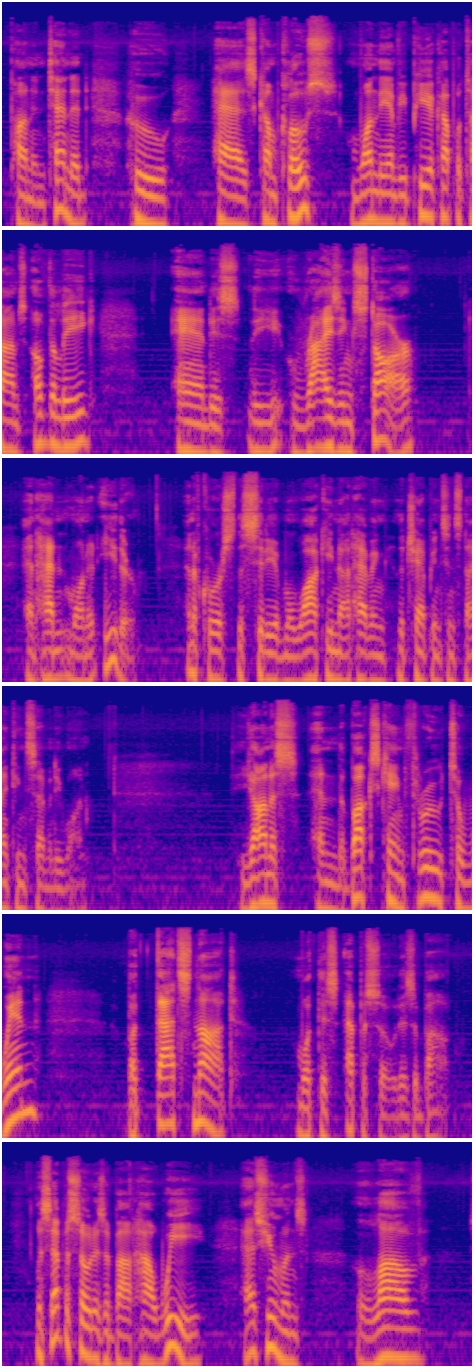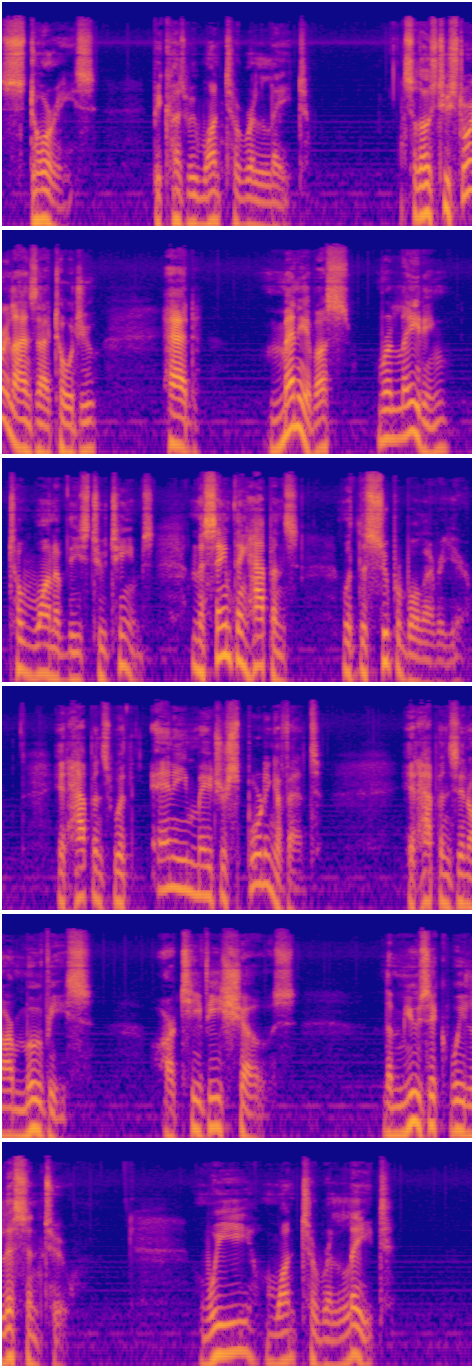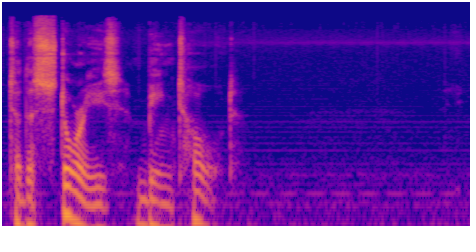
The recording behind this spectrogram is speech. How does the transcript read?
pun intended, who has come close, won the MVP a couple times of the league, and is the rising star and hadn't won it either. And of course, the city of Milwaukee not having the champion since 1971. Giannis and the Bucks came through to win, but that's not what this episode is about. This episode is about how we, as humans, love stories because we want to relate. So, those two storylines that I told you had many of us relating to one of these two teams. And the same thing happens with the Super Bowl every year. It happens with any major sporting event. It happens in our movies, our TV shows, the music we listen to. We want to relate to the stories being told.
